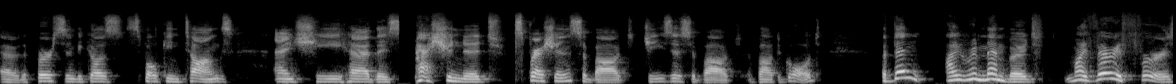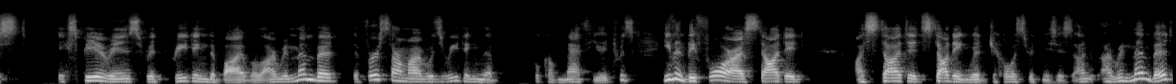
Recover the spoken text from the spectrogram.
uh, the person because spoke in tongues and she had this passionate expressions about jesus about about god but then i remembered my very first experience with reading the bible i remember the first time i was reading the book of matthew it was even before i started i started studying with jehovah's witnesses and i remembered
